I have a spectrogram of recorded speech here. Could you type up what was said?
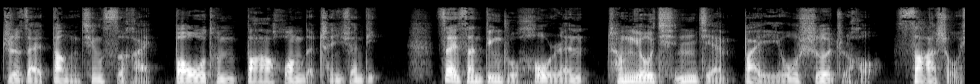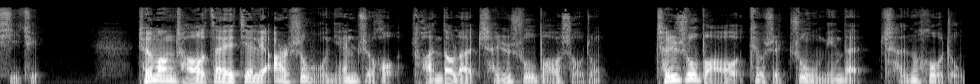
志在荡清四海、包吞八荒的陈宣帝，再三叮嘱后人成由勤俭，败由奢之后，撒手西去。陈王朝在建立二十五年之后，传到了陈叔宝手中。陈叔宝就是著名的陈后主。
